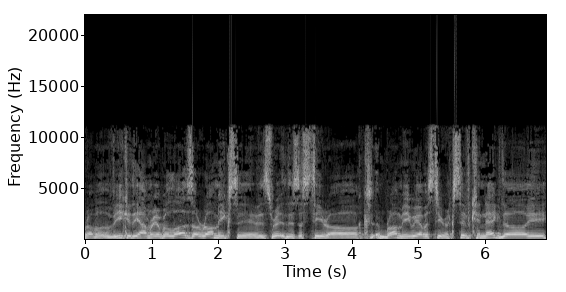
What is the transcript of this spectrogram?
Rabbi Vika the Amri Abelazar Rami Ksiv. This is a stira. Rami, we have a stira. Ksiv kinegdoi,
